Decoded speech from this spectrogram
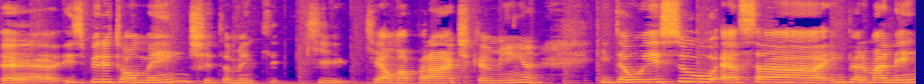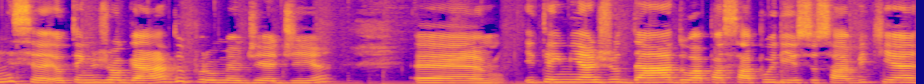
é, espiritualmente também, que, que, que, é uma prática minha. Então, isso, essa impermanência eu tenho jogado para o meu dia a dia é, e tem me ajudado a passar por isso, sabe? Que é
